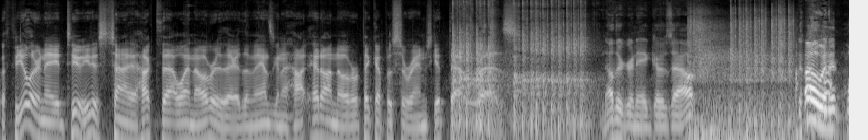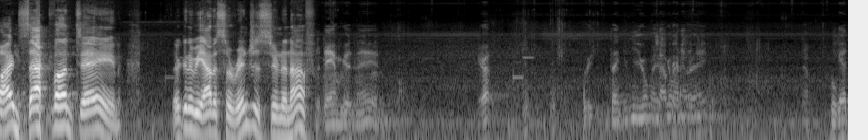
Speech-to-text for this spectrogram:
The feeler nade too. He just kind of hucked that one over there. The man's gonna head on over, pick up a syringe, get that res. Another grenade goes out. Oh, and it finds Zach Fontaine. They're going to be out of syringes soon enough. It's a damn good nade. Yep. Wait, thank you. You want me to Top go for next? another nade? You good?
